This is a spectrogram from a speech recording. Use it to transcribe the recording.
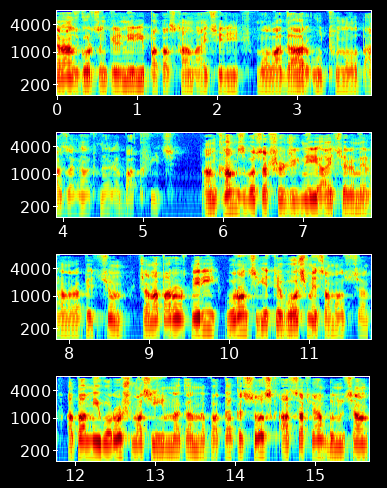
նրանց գործընկերների պատասխան այցերի մոլագար ու թունոտ արձագանքները Բաքվից։ Անգամ զբոսաշրջիկների այցերը մեր հանրապետություն, ճանապարհորդների, որոնց եթե ոչ մեծամասնության, ապա մի որոշ մասի հիմնական նպատակը սոսկ արցախյան բնության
